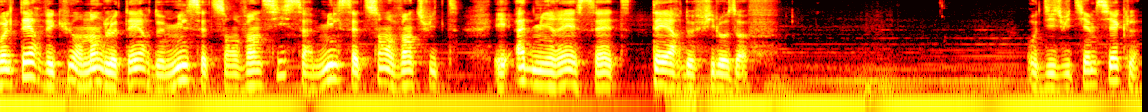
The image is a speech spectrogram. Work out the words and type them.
Voltaire vécut en Angleterre de 1726 à 1728 et admirait cette terre de philosophes. Au XVIIIe siècle,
